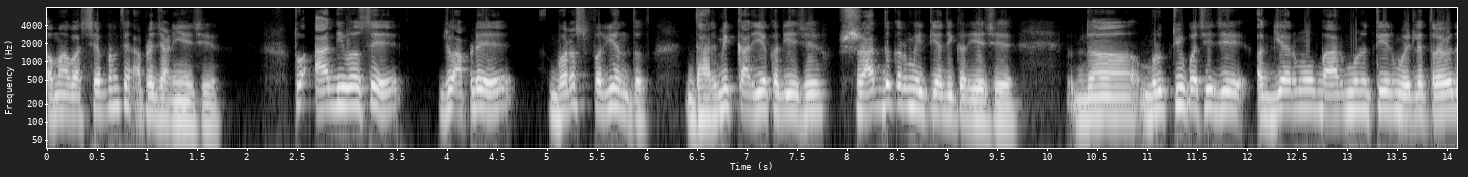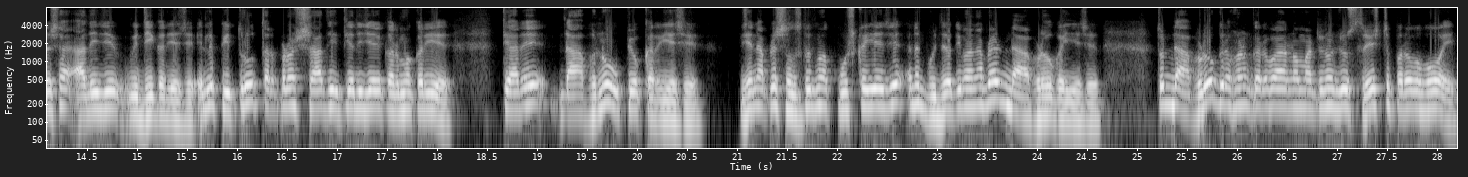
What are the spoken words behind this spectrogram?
અમાવાસ્યા પણ છે આપણે જાણીએ છીએ. તો આ દિવસે જો આપણે વર્ષ પર્યંત ધાર્મિક કાર્ય કરીએ છીએ શ્રાદ્ધ કર્મ ઇત્યાદિ કરીએ છીએ મૃત્યુ પછી જે અગિયારમું, બારમું ને તેરમું એટલે ત્રયોદશા આદિ જે વિધિ કરીએ છીએ. એટલે પિતૃ તર્પણ, શ્રાદ્ધ ઇત્યાદિ જે કર્મ કરીએ, ત્યારે ડાભનો ઉપયોગ કરીએ છીએ. જેને આપણે સંસ્કૃતમાં કુશ કહીએ છીએ અને ગુજરાતીમાં આપણે ડાભડો કહીએ છીએ. તો ડાભડો ગ્રહણ કરવાનો માટેનો જો શ્રેષ્ઠ પર્વ હોય,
